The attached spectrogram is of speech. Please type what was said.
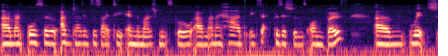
um, and also Advertising Society in the management school, um, and I had exec positions on both, um, which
